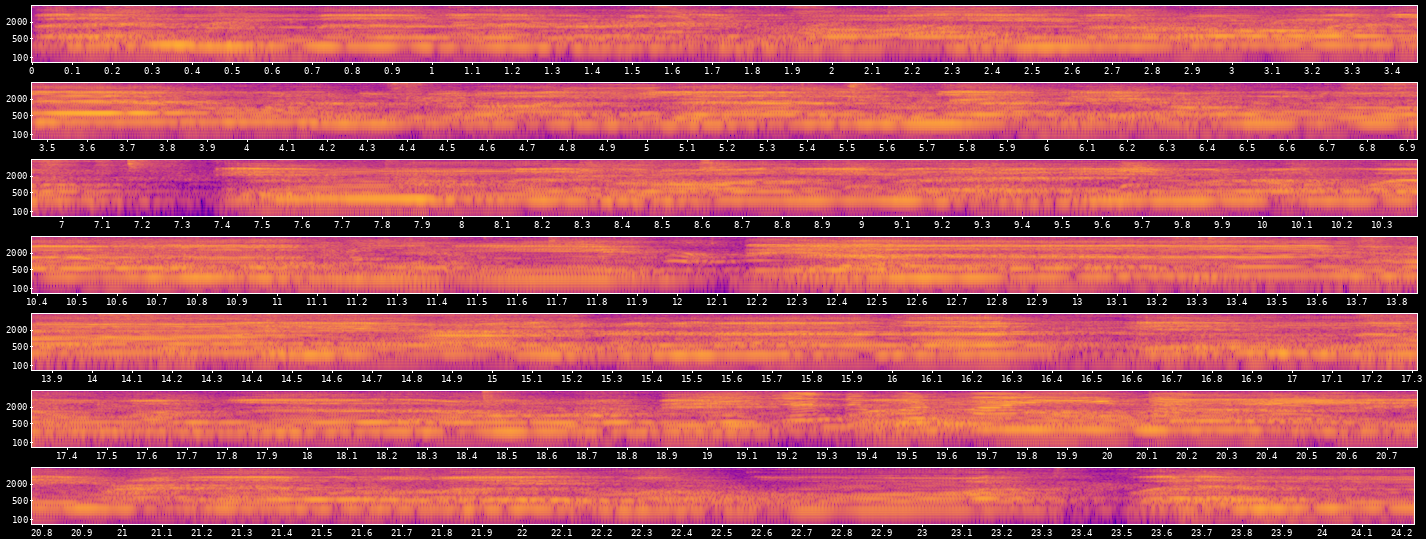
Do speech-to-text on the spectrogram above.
فلما ذهب عن إبراهيم الروع وجاءته البشرى يجادلنا في نوح. إن إبراهيم لحليم أواه منيب يا إبراهيم أعرض عن هذا. إنه قد جاء أمر ربك وإنهم آتيهم عذاب غير مردود ولما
